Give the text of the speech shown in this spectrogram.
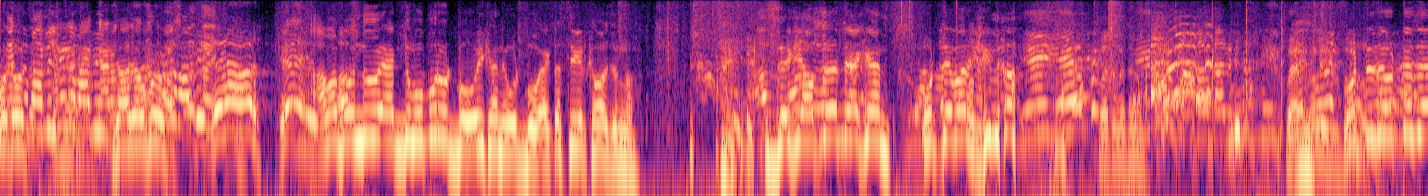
ওঠ, ওঠ। যা যা উপরে আমার বন্ধু একদম উপরে উঠবো ওইখানে উঠবো একটা সিগারেট খাওয়ার জন্য। দেখি আপনারা দেখেন, উঠতে পারে কিনা? উঠতেছে উঠতেছে।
